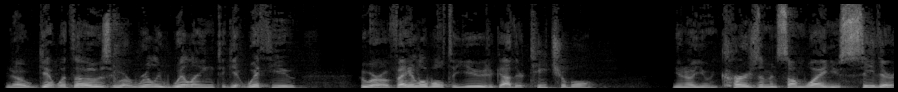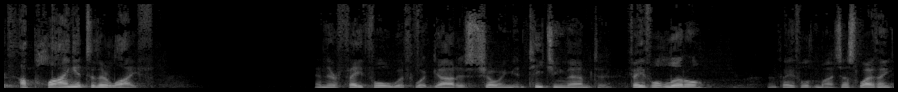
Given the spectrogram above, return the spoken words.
You know, get with those who are really willing to get with you, who are available to you, to God. They're teachable. You know, you encourage them in some way and you see they're applying it to their life. And they're faithful with what God is showing and teaching them to faithful little and faithful with much. That's why I think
